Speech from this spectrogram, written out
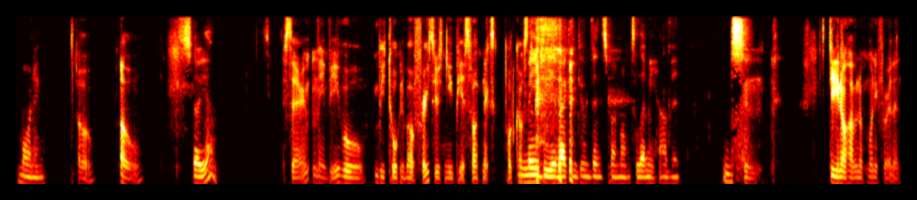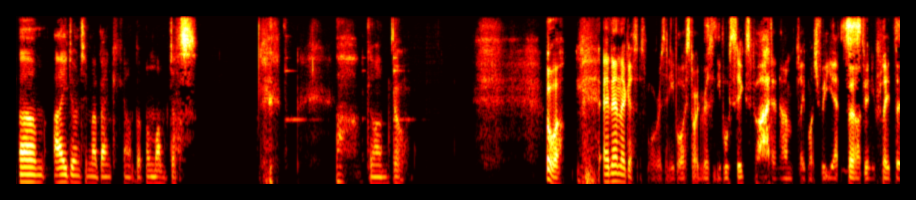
morning. Oh, oh. So yeah, So maybe we'll be talking about Fraser's new PS5 next podcast. maybe if I can convince my mom to let me have it. Hmm. Do you not have enough money for it then? Um, I don't in my bank account, but my mom does. oh God. Oh. Oh well, and then I guess it's more Resident Evil. I started Resident Evil Six, but I don't know. I haven't played much of it yet. But I've only played the,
